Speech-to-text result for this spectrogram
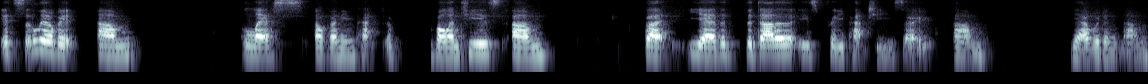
it's a little bit um, less of an impact of volunteers. Um, but yeah, the, the data is pretty patchy. So um, yeah, I wouldn't, um,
